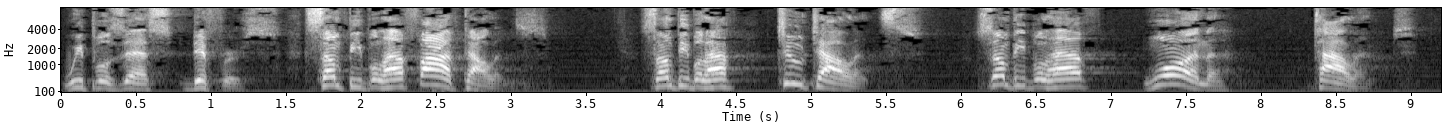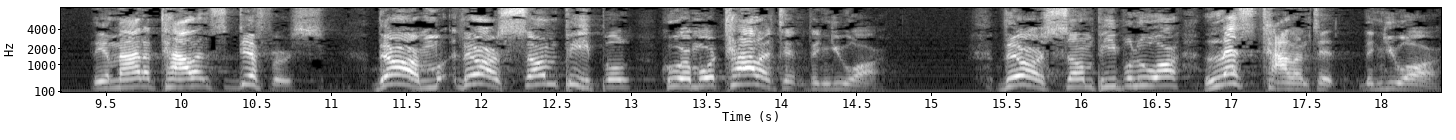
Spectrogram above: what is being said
we possess differs. Some people have five talents. Some people have two talents. Some people have one talent. The amount of talents differs. There are, there are some people who are more talented than you are. There are some people who are less talented than you are.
